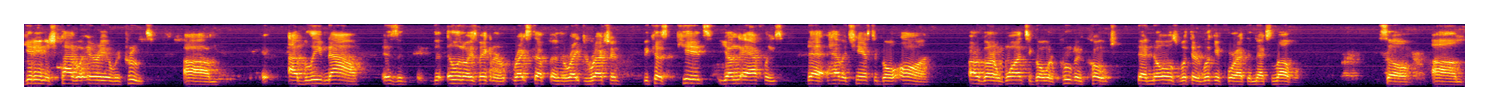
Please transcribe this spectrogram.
getting the Chicago area recruits. Um, I believe now is a, the Illinois is making a right step in the right direction because kids, young athletes that have a chance to go on are going to want to go with a proven coach that knows what they're looking for at the next level. So, um,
